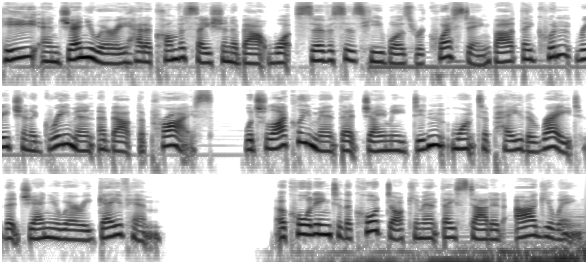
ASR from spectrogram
He and January had a conversation about what services he was requesting, but they couldn't reach an agreement about the price, which likely meant that Jamie didn't want to pay the rate that January gave him. According to the court document, they started arguing,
